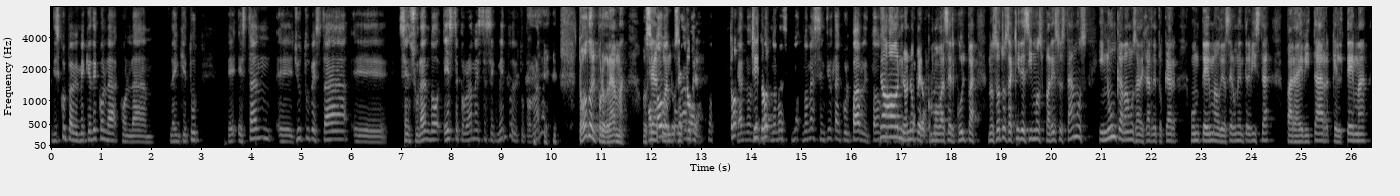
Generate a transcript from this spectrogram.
discúlpame, me quedé con la, con la inquietud. Eh, están, eh, YouTube está censurando este programa, este segmento de tu programa. Todo el programa. O sea, cuando se toca no, me has sentido tan culpable entonces. No, no, no, pero ¿cómo va a ser culpa? Nosotros aquí decimos, para eso estamos y nunca vamos a dejar de tocar un tema o de hacer una entrevista para evitar que el tema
